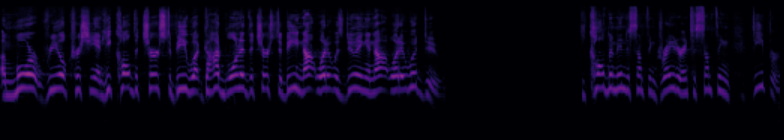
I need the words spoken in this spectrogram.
a more real Christianity. He called the church to be what God wanted the church to be, not what it was doing and not what it would do. He called them into something greater, into something deeper.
